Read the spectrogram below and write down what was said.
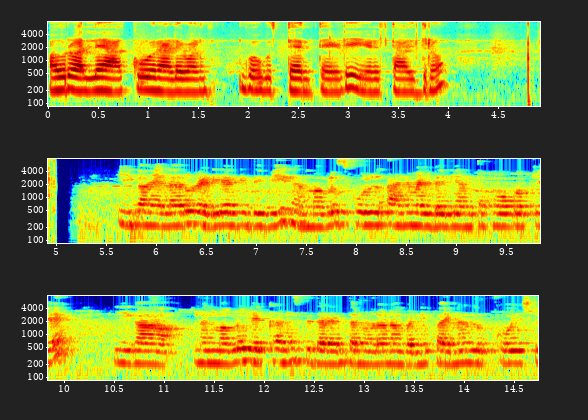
ಅವರು ಅಲ್ಲೇ ಹಾಕು, ನಾಳೆ ಒಣಗೋಗುತ್ತೆ ಅಂತ ಹೇಳಿ ಹೇಳ್ತಾ ಇದ್ರು. ಈಗ ಎಲ್ಲರೂ ರೆಡಿಯಾಗಿದ್ದೀವಿ ನನ್ನ ಮಗಳು ಸ್ಕೂಲ್ ಆ್ಯನಿಮಲ್ ಡೇಗೆ ಅಂತ ಹೋಗೋಕ್ಕೆ ಈಗ ನನ್ನ ಮಗಳು ಹೇಗೆ ಕಾಣಿಸ್ತಿದ್ದಾಳೆ ಅಂತ ನೋಡೋಣ ಬನ್ನಿ. ಫೈನಲ್ ಲುಕ್ಕು ಎಷ್ಟು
